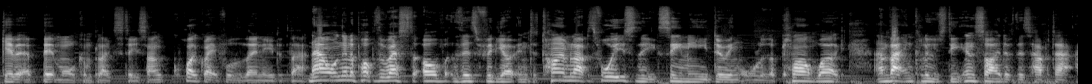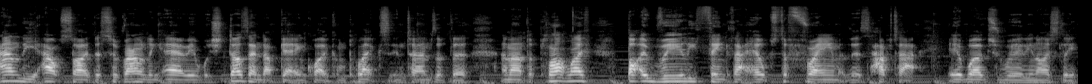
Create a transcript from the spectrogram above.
give it a bit more complexity so I'm quite grateful that they needed that. Now I'm going to pop the rest of this video into time lapse for you so that you can see me doing all of the plant work and that includes the inside of this habitat and the outside the surrounding area which does end up getting quite complex in terms of the amount of plant life but I really think that helps to frame this habitat. It works really nicely.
